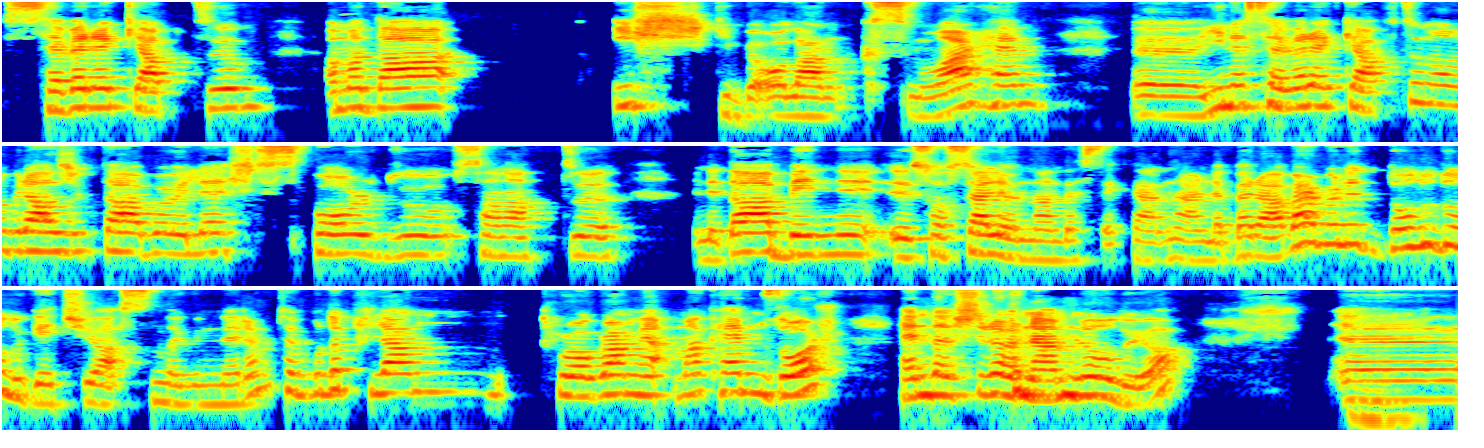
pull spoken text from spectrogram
severek yaptığım ama daha iş gibi olan kısmı var. Hem ee, yine severek yaptım ama birazcık daha böyle işte spordu, sanattı, hani daha beni e, sosyal yönden destekleyenlerle beraber böyle dolu dolu geçiyor aslında günlerim. Tabii burada plan, program yapmak hem zor hem de aşırı önemli oluyor. Ee,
